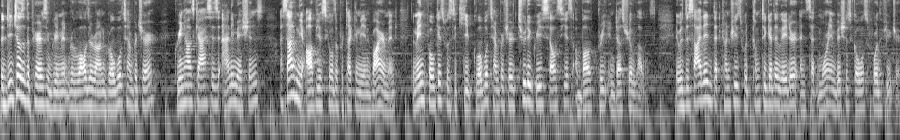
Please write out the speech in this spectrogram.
The details of the Paris Agreement revolved around global temperature, greenhouse gases and emissions. Aside from the obvious goals of protecting the environment, the main focus was to keep global temperature 2 degrees Celsius above pre-industrial levels. It was decided that countries would come together later and set more ambitious goals for the future.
